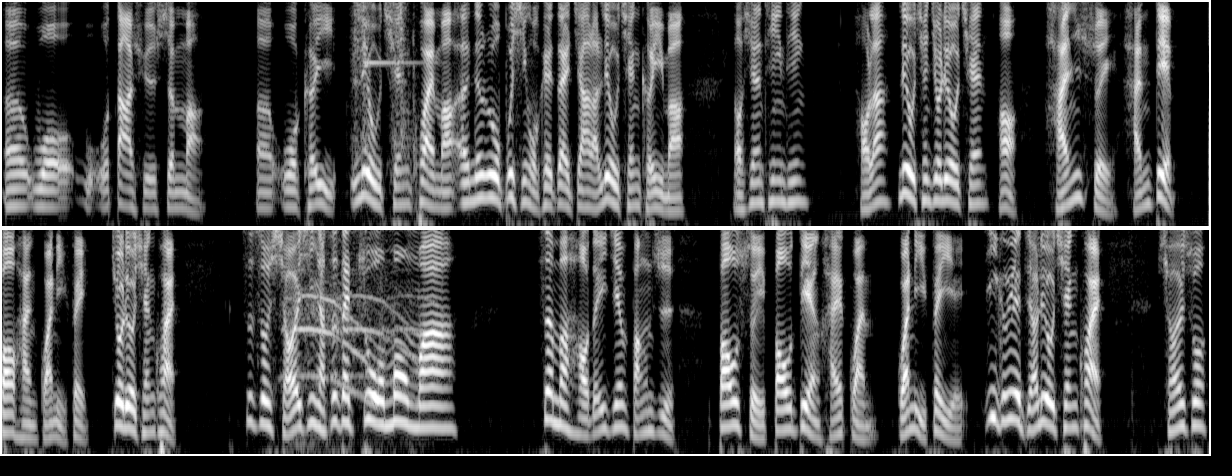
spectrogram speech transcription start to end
呃，我我我大学生嘛，呃，我可以六千块吗？呃，那如果不行，我可以再加了，六千可以吗？”老先生听一听。好了，六千就六千，哈，含水含电，包含管理费，就六千块。这时候小 A 心想：这在做梦吗？这么好的一间房子，包水包电，还管管理费，也一个月只要六千块。小 A 说：“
